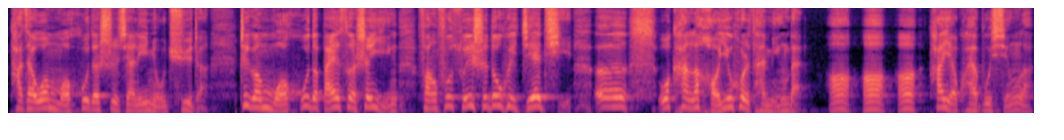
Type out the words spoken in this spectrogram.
他在我模糊的视线里扭曲着，这个模糊的白色身影仿佛随时都会解体。呃，我看了好一会儿才明白，啊啊啊，他也快不行了。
